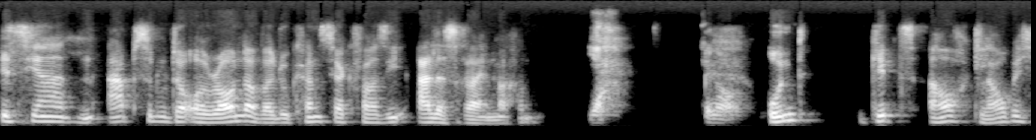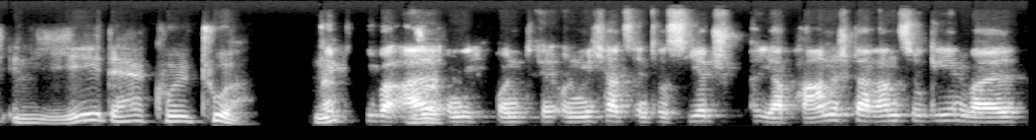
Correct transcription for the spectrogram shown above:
Ist ja ein absoluter Allrounder, weil du kannst ja quasi alles reinmachen. Ja, Genau. Und gibt es auch, glaube ich, in jeder Kultur. Ne? Gibt überall. Also, und, ich, und, und, mich hat es interessiert, japanisch daran zu gehen, weil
